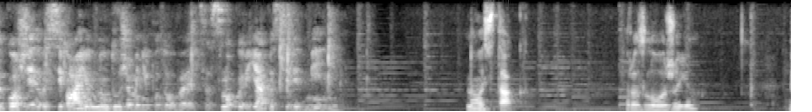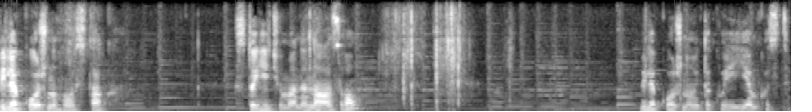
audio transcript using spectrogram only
Також я висіваю, ну дуже мені подобається. Смакові якості відмінні. Ну, ось так. Розложую. Біля кожного ось так стоїть у мене назва. Біля кожної такої ємкості.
